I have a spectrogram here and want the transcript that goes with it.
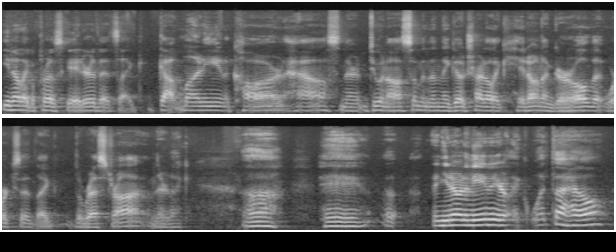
you know, like a pro skater that's like got money and a car and a house and they're doing awesome, and then they go try to like hit on a girl that works at like the restaurant, and they're like, uh, hey, uh, and you know what I mean? And you're like, what the hell?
